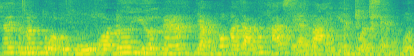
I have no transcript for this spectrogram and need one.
ใช่แต่มันตรวจโอ้โหออเดอร์เยอะนะ อย่างของอาจารย์ลูกค้าแสนรายเงี้ยตรวจแสนคน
